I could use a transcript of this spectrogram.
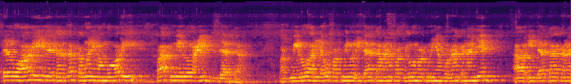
Ilmu hari ini tetap kamu Imam Bukhari fakmilul iddata. Fakmilu hari dahulu fakmilul iddata mana fakmilu makudu nyampurnakan anjen al idata karena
